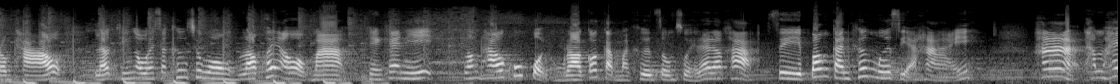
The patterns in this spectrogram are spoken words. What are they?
รองเท้า แล้วทิ้งเอาไว้สักครึ่งชั่วโมง เราค่อยเอาออกมา เพียงแค่นี้รองเท้าคู่โปรดของเราก็กลับมาคืนทรงสวยได้แล้วค่ะ 4. ป้องกันเครื่องมือเสียหาย 5. ทำให้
